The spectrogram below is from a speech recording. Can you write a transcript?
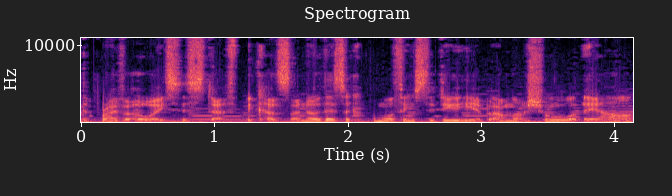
the private Oasis stuff because I know there's a couple more things to do here, but I'm not sure what they are.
